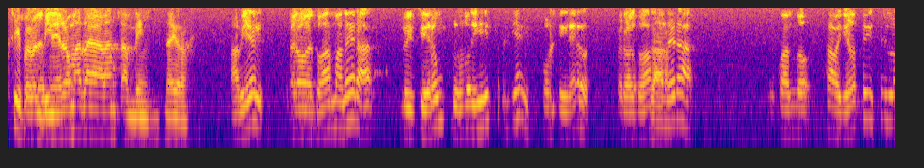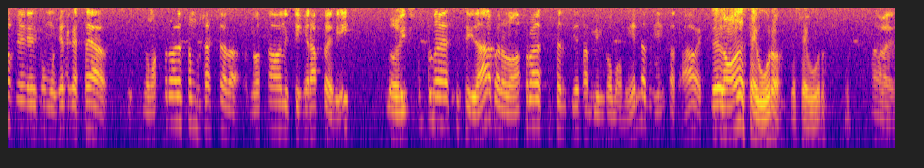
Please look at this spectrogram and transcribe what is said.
Sí, pero el dinero mata a Galán también, negro. Está bien, pero de todas maneras, lo hicieron, tú lo dijiste bien, por dinero, pero de todas maneras, cuando, ¿sabes? Yo no estoy diciendo que como quiera que sea, lo más probable es que esa muchacha no estaba ni siquiera feliz, lo hizo por una necesidad, pero lo más probable es que se sentía también como mierda, tú nunca sabes. No, de seguro, de seguro. A ver.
